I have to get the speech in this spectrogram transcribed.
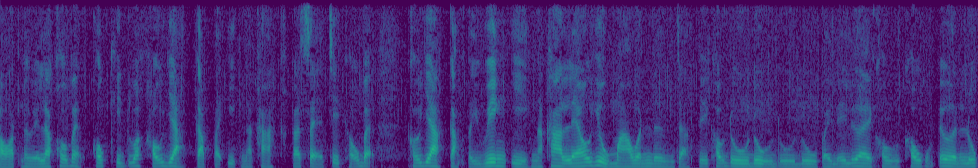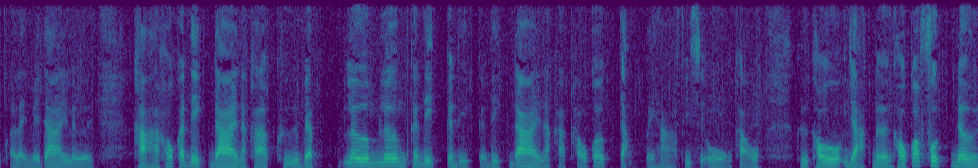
ลอดเลย แล้วเขาแบบเขาคิดว่าเขาอยากกลับไปอีกนะคะ กระแสจิตเขาแบบเขาอยากกลับไปวิ่งอีกนะคะ แล้วอยู่มาวันหนึ่งจากที่เขาดูดูดูดูไปเรื่อยๆเขาเขาเดินลุกอะไรไม่ได้เลยขาเขากระดิกได้นะคะ คือแบบเริ่มเริ่มกระดิกกระดิกกระดิกได้นะคะ เขาก็กลับไปหาฟิสิโอของเขา คือเขาอยากเดินเขาก็ฝึกเดิน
